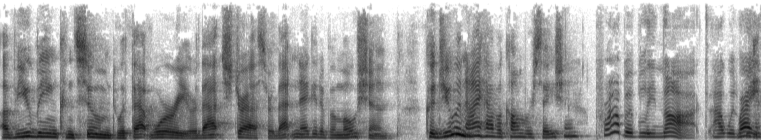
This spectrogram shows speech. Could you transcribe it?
of you being consumed with that worry or that stress or that negative emotion, could you and I have a conversation? Probably not. I would Right. be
